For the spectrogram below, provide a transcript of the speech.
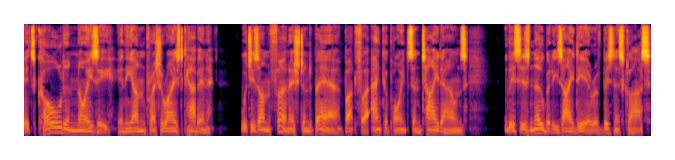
It's cold and noisy in the unpressurized cabin, which is unfurnished and bare but for anchor points and tie downs. This is nobody's idea of business class.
